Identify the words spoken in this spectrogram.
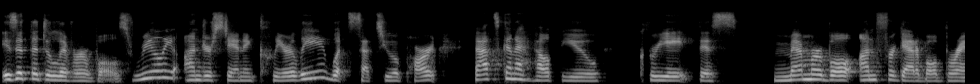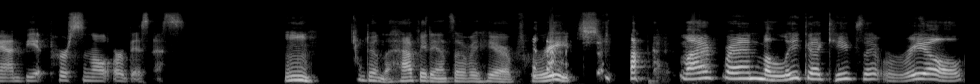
Is it the deliverables? Really understanding clearly what sets you apart. That's going to help you create this memorable, unforgettable brand, be it personal or business. Mm, I'm doing the happy dance over here. Preach. My friend Mallika keeps it real.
